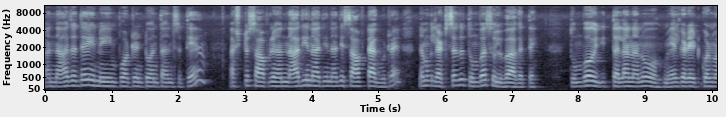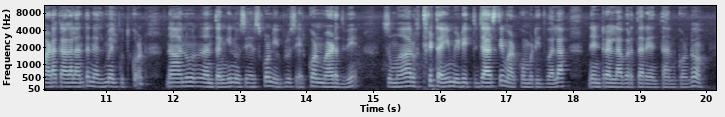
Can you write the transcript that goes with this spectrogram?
ಅದು ನಾದೋದೇ ಇನ್ನು ಇಂಪಾರ್ಟೆಂಟು ಅಂತ ಅನಿಸುತ್ತೆ. ಅಷ್ಟು ಸಾಫ್ಟ್ ನಾದಿ ನಾದಿ ನಾದಿ ಸಾಫ್ಟ್ ಆಗಿಬಿಟ್ರೆ ನಮಗೆ ಲಟ್ಸೋದು ತುಂಬ ಸುಲಭ ಆಗುತ್ತೆ. ತುಂಬ ಇತ್ತಲ್ಲ ನಾನು ಮೇಲ್ಗಡೆ ಇಟ್ಕೊಂಡು ಮಾಡೋಕ್ಕಾಗಲ್ಲ ಅಂತ ನೆಲದ ಮೇಲೆ ಕುತ್ಕೊಂಡು ನಾನು ನನ್ನ ತಂಗಿನೂ ಸೇರಿಸ್ಕೊಂಡು ಇಬ್ಬರು ಸೇರ್ಕೊಂಡು ಮಾಡಿದ್ವಿ. ಸುಮಾರು ಹೊತ್ತು ಟೈಮ್ ಹಿಡಿತು. ಜಾಸ್ತಿ ಮಾಡ್ಕೊಂಬಿಟ್ಟಿದ್ವಲ್ಲ ನೆಂಟರೆಲ್ಲ ಬರ್ತಾರೆ ಅಂತ ಅಂದ್ಕೊಂಡು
